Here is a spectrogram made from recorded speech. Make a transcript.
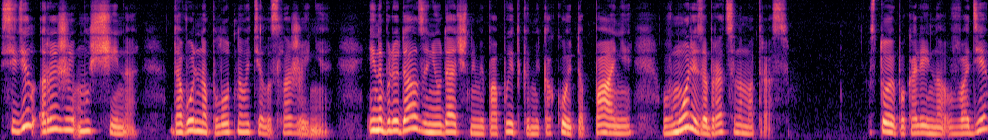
сидел рыжий мужчина довольно плотного телосложения и наблюдал за неудачными попытками какой-то пани в море забраться на матрас. Стоя по колено в воде,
